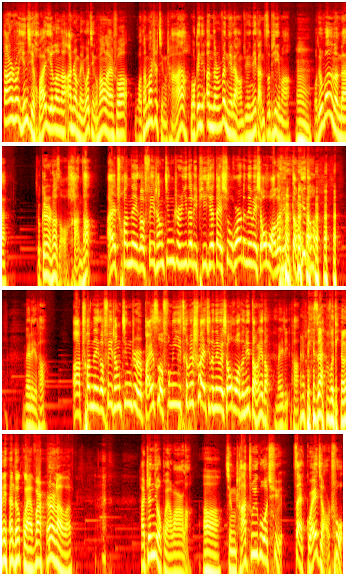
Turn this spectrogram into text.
当然说引起怀疑了呢。按照美国警方来说，我他妈是警察呀，我给你摁那儿问你两句，你敢自辟吗？嗯，我就问问呗，就跟着他走，喊他，哎，穿那个非常精致意大利皮鞋带绣花的那位小伙子，您等一等，没理他。啊，穿那个非常精致白色风衣特别帅气的那位小伙子，你等一等，没理他，你再不停下都拐弯儿了，我还真就拐弯了。哦，警察追过去，在拐角处，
